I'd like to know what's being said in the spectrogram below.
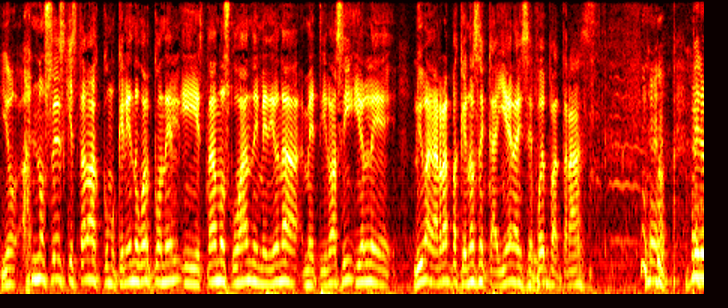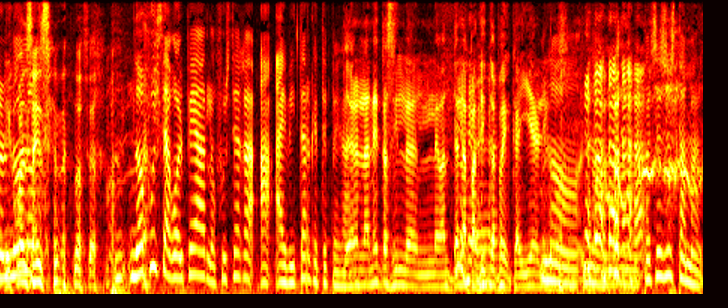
Y yo, "Ah, no sé, es que estaba como queriendo jugar con él y estábamos jugando y me dio una, me tiró así y yo le, lo iba a agarrar para que no se cayera y se fue para atrás. Pero ¿Y no? No no fuiste a golpearlo, fuiste a, a- a evitar que te Pero pegara. la neta sí le levanté la patita para que cayera. no, no, no, pues eso está mal.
